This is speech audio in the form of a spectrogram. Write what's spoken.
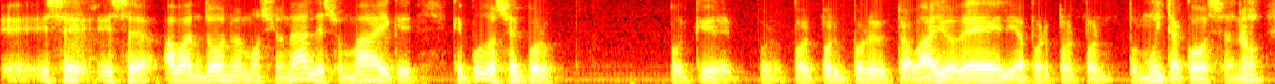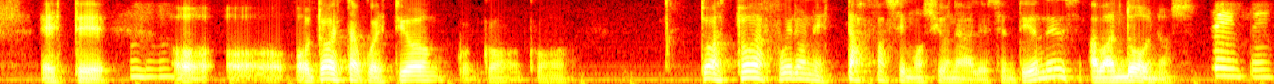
ese, ese abandono emocional de su madre, que, que pudo ser por, porque, por, por, por- por el trabajo de ella, por, por, por, por mucha cosa, ¿no? Este, o, o- o toda esta cuestión, con, con- con- todas, todas fueron estafas emocionales, ¿entiendes? Abandonos. Sim, sim.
